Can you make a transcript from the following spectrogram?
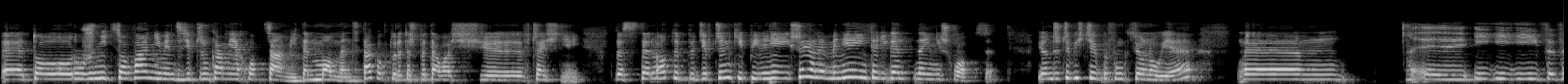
e, to różnicowanie między dziewczynkami a chłopcami, ten moment, tak, o który też pytałaś e, wcześniej. To jest stereotyp dziewczynki pilniejszej, ale mniej inteligentnej niż chłopcy. I on rzeczywiście jakby funkcjonuje. I, i, i w, w,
